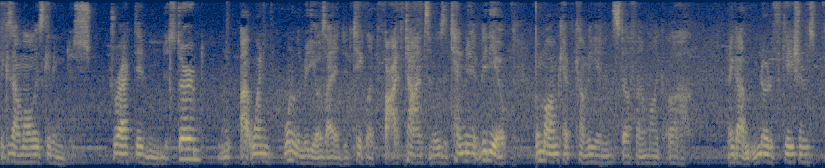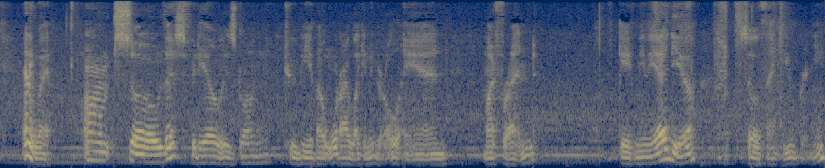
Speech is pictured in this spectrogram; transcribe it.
because I'm always getting and disturbed. I, when one of the videos I had to take like five times and it was a 10 minute video, my mom kept coming in and stuff and I'm like, ugh. I got notifications. Anyway, um, so this video is going to be about what I like in a girl and my friend gave me the idea. So thank you, Brittany.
